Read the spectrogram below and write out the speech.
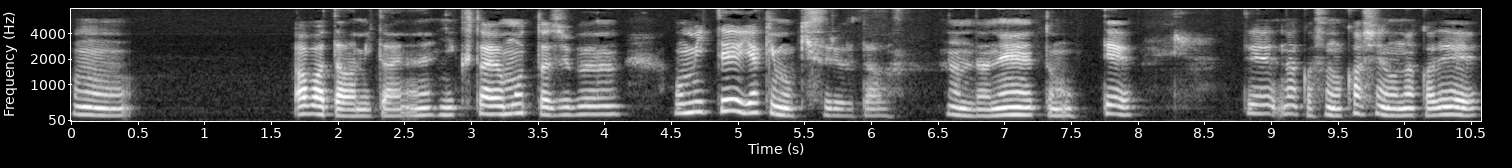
この、アバターみたいなね、肉体を持った自分を見て、やきもきする歌なんだね、と思って、で、なんかその歌詞の中で、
